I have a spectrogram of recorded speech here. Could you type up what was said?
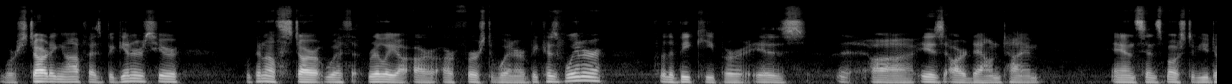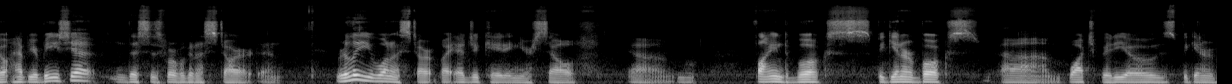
we're starting off as beginners here, we're going to start with really our, our first winter because winter for the beekeeper is uh, is our downtime. And since most of you don't have your bees yet, this is where we're going to start. And really, you want to start by educating yourself. Uh, find books, beginner books, um, watch videos, beginner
